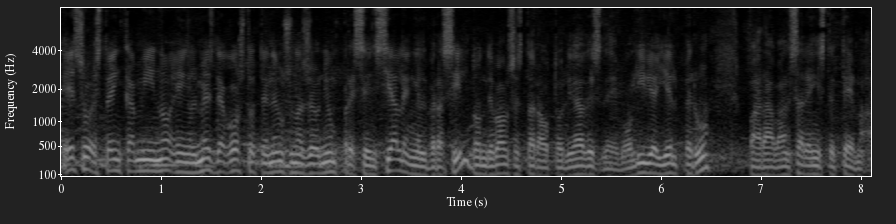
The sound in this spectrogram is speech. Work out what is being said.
Eso está en camino. En el mes de agosto tenemos una reunión presencial en el Brasil, donde vamos a estar autoridades de Bolivia y el Perú para avanzar en este tema.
